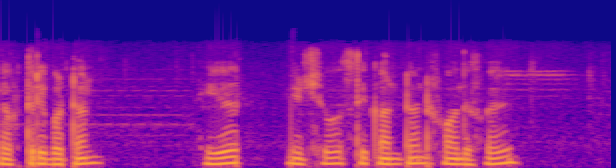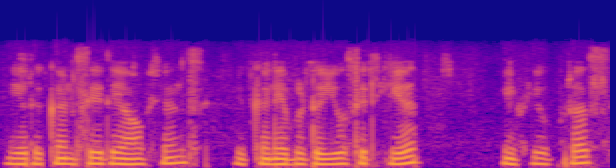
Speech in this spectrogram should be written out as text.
F3 button here it shows the content for the file. Here you can see the options. You can able to use it here. If you press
